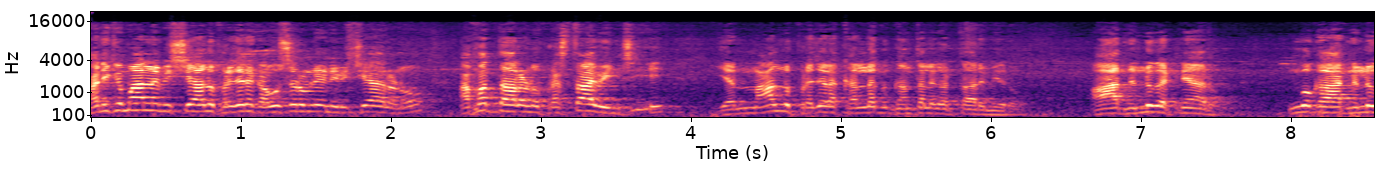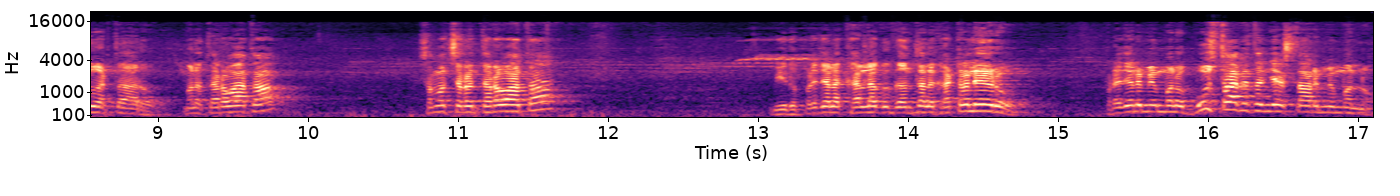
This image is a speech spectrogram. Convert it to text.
పనికిమాలిన విషయాలు ప్రజలకు అవసరం లేని విషయాలను అబద్ధాలను ప్రస్తావించి ఎన్నాళ్ళు ప్రజల కళ్ళకు గంతలు కడతారు మీరు. ఆరు నెలలు కట్టినారు. ఇంకొక ఆరు నెలలు కడతారు. మళ్ళీ తర్వాత సంవత్సరం తర్వాత మీరు ప్రజల కళ్ళకు గంతలు కట్టలేరు. ప్రజలు మిమ్మల్ని భూస్థాపితం చేస్తారు మిమ్మల్ని.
